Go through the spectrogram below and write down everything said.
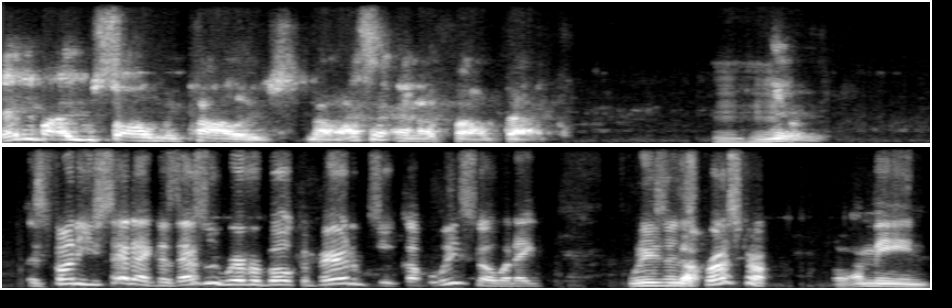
anybody who saw him in college, no, that's an NFL back. Mhm. Period. It's funny you said that because that's who Riverboat compared him to a couple weeks ago when they when he's in his Yep. press conference. I mean,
